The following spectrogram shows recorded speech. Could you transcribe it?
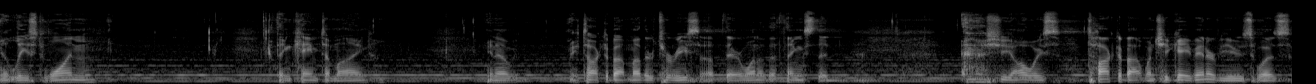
at least one thing came to mind. You know, we talked about Mother Teresa up there. One of the things that she always talked about when she gave interviews was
